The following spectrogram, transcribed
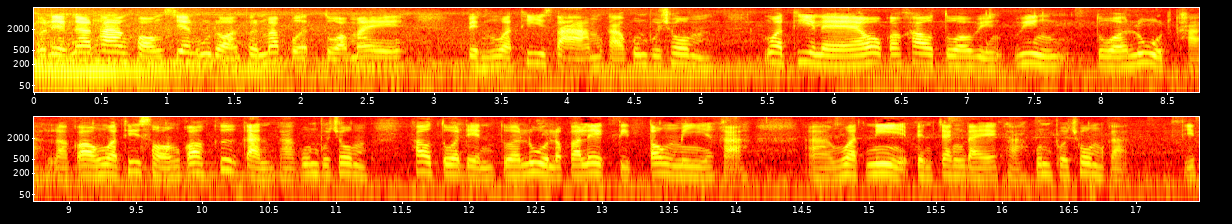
ตัวเลขแนวทางของเซียนอุดรเพิ่นมาเปิดตัวใหม่เป็นงวดที่สามค่ะ คุณผู้ชม งวดที่แล้วก็เข้าตัววิ่งวิ่งตัวลูดค่ะ แล้วก็งวดที่สองก็คือกันค่ะ คุณผู้ชมเข้าตัวเด่นตัวลูดแล้วก็เลขติดต้องมีค่ะงวดนี้เป็นจังใดค่ะ คุณผู้ชมก็ติด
